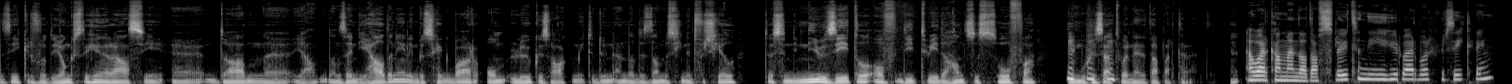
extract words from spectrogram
Zeker voor de jongste generatie. Eh, dan, eh, ja, dan zijn die gelden eigenlijk beschikbaar om leuke zaken mee te doen. En dat is dan misschien het verschil tussen die nieuwe zetel of die tweedehandse sofa die moet gezet worden in het appartement. En waar kan men dat afsluiten, die huurwaarborgverzekering?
